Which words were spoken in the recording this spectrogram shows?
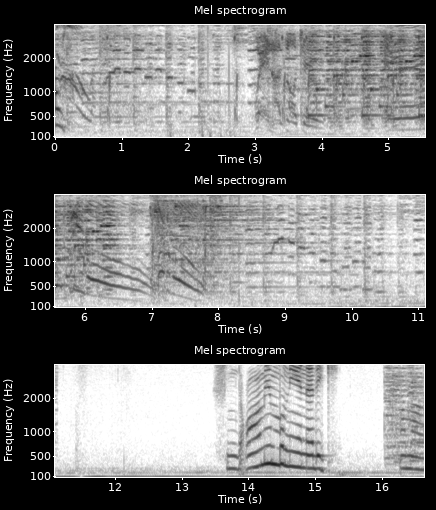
Buenas noches. Şimdi amin bunu yenerik. Ama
